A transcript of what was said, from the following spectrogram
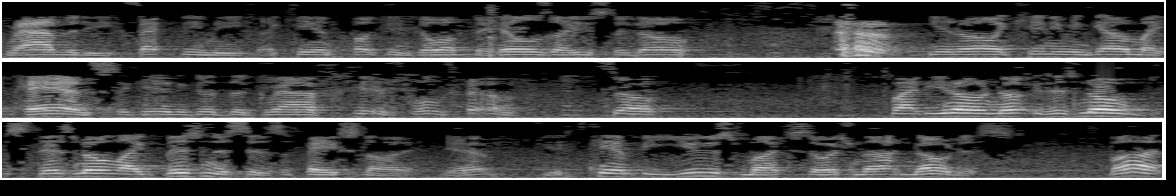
gravity affecting me. I can't fucking go up the hills I used to go. you know, I can't even get on my pants. I can't get the gravity pulled down. So, but you know, no, there's no, there's no like businesses based on it. Yeah, it can't be used much, so it's not noticed. But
